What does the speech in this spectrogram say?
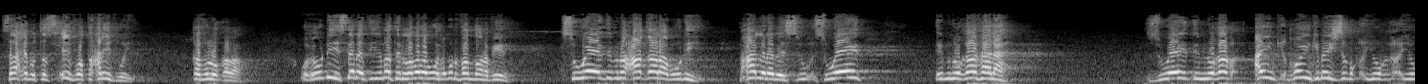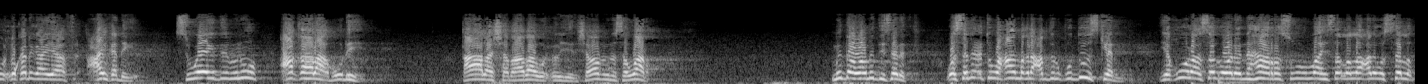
saaxibu tasxiif wa taxriif wey qafluu qabaa wuxuu dhihi sanad iyo matni labadaba wuxuu ku dhufan doona fiiri. Suweyd ibnu caqala buu dhihi. Maxaa la rabay? Suweyd ibnu kafala zuwayd ibnu cayn qooyinki meeshiisa ka dhigayaa cayn ka dhigi suwayd ibnu buu dhihi qaala shabaaba wuxuu yihi shabaab ibnu sawaar midda waa midii sanadka wa samictu waxaan maqlay cabdulquduuskan yaquulu isagoo le nahaa rasuulu llahi sala allahu aleyh wasalam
